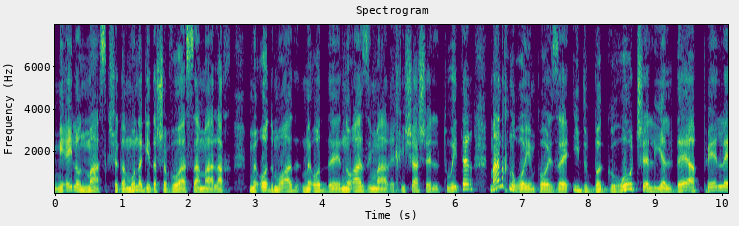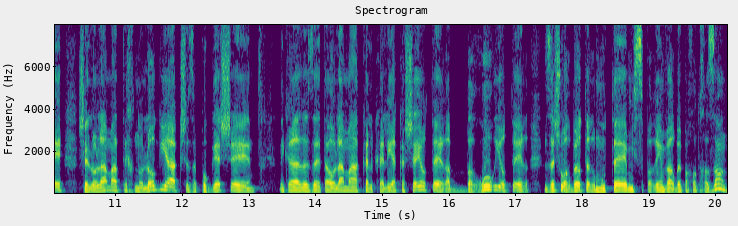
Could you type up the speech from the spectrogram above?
מאיילון מאסק, שגם הוא נגיד השבוע עשה מהלך מאוד, מועד, מאוד אה, נועז עם הרכישה של טוויטר. מה אנחנו רואים פה? איזה התבגרות של ילדי הפלא של עולם הטכנולוגיה, כשזה פוגש, נקרא לזה, את העולם הכלכלי הקשה יותר, הברור יותר, זה שהוא הרבה יותר מוטה מספרים והרבה פחות חזון?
